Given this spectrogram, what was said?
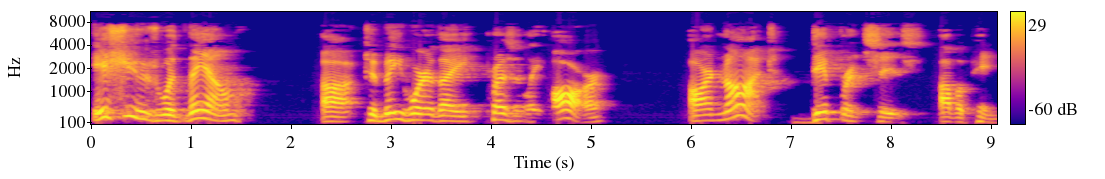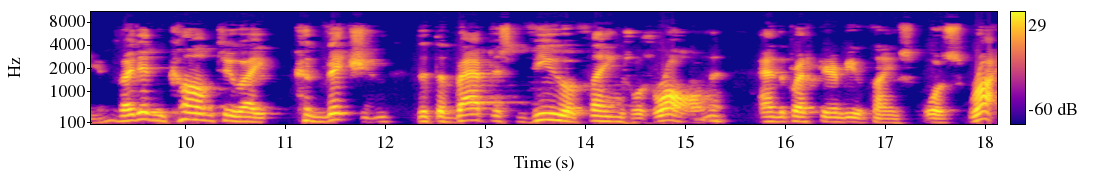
issues with them uh, to be where they presently are are not differences of opinion. They didn't come to a conviction that the Baptist view of things was wrong and the Presbyterian view of things was right.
